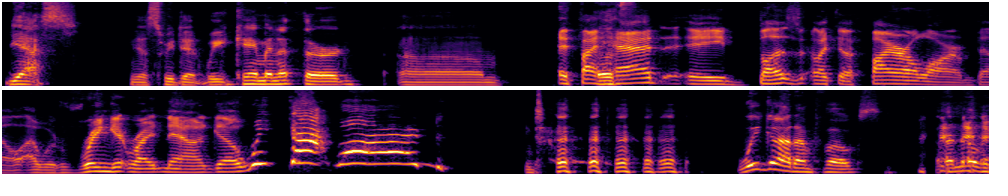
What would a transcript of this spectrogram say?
yes, yes, we did. We came in at third. Um, If I Both- had a buzz like a fire alarm bell, I would ring it right now and go, "We got one!" we got him, folks. I know we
